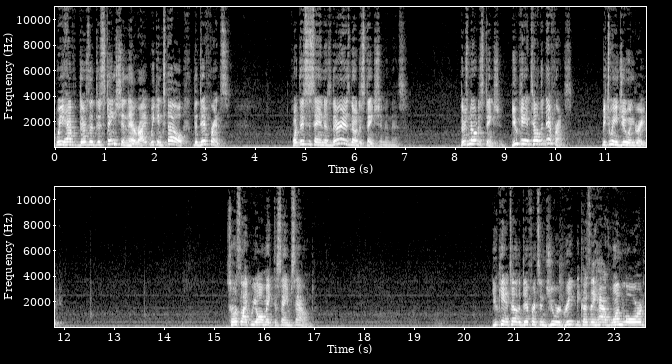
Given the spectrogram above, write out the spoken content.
We have there's a distinction there, right? We can tell the difference. What this is saying is there is no distinction in this. There's no distinction. You can't tell the difference between Jew and Greek. So it's like we all make the same sound. You can't tell the difference in Jew or Greek because they have one Lord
